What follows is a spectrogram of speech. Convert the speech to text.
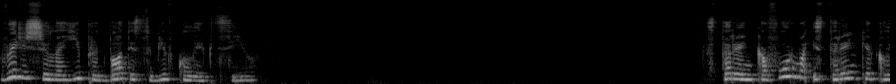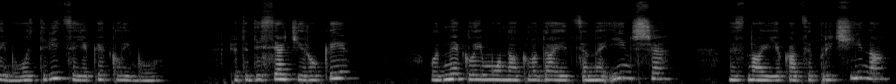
вирішила її придбати собі в колекцію. Старенька форма і стареньке клеймо. Ось дивіться, яке клеймо. 50-ті роки одне клеймо накладається на інше. Не знаю, яка це причина,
